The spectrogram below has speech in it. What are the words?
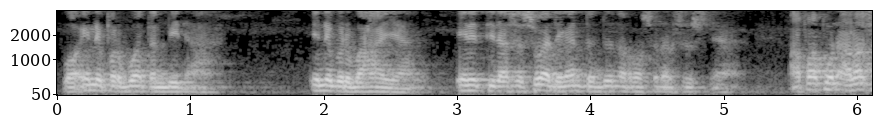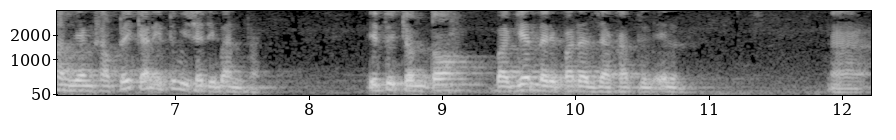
Bahwa ini perbuatan bid'ah. Ini berbahaya. Ini tidak sesuai dengan tuntunan Rasul dan Khususnya. Apa pun alasan yang sampaikan itu bisa dibantah. Itu contoh bagian daripada zakatul ilm. Nah,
